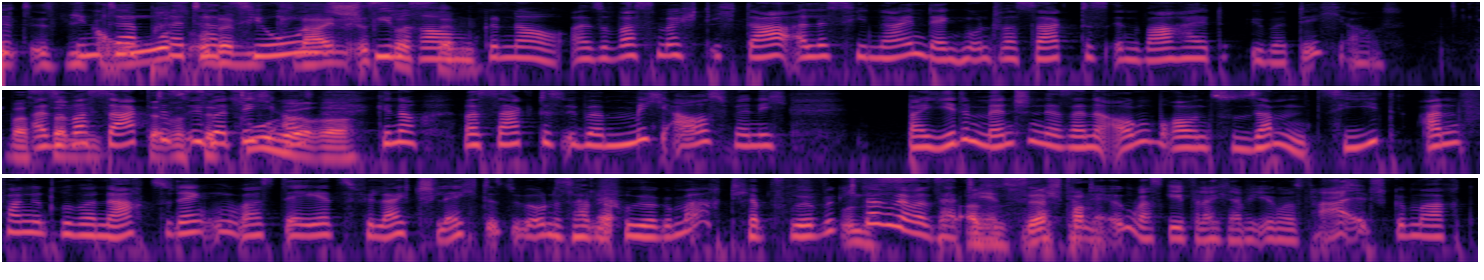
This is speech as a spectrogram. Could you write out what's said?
bietet ist- wie Interpretationsspielraum, denn? genau. Also was möchte ich da alles hineindenken und was sagt es in Wahrheit über dich aus? Was also dann was sagt es über dich Zuhörer- aus? Genau, was sagt es über mich aus, wenn ich bei jedem Menschen, der seine Augenbrauen zusammenzieht, anfange drüber nachzudenken, was der jetzt vielleicht schlecht ist über und das habe ich früher gemacht. Ich habe früher wirklich Und gedacht, was hat also der jetzt sehr vielleicht hat der spannend. irgendwas geht, vielleicht habe ich irgendwas falsch gemacht.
